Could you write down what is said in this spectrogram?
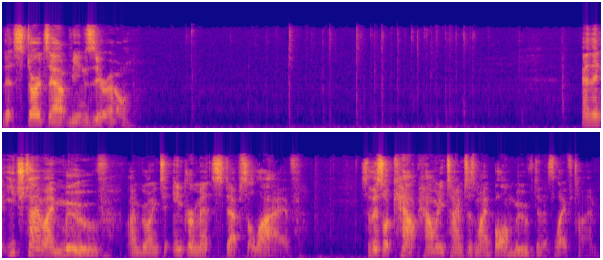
that starts out being zero. And then each time I move, I'm going to increment steps alive. So this will count how many times has my ball moved in its lifetime.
